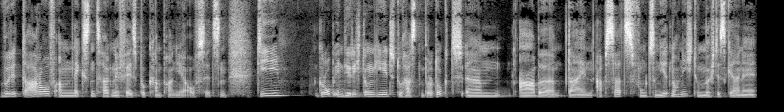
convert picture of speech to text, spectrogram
würde darauf am nächsten Tag eine Facebook-Kampagne aufsetzen, die grob in die Richtung geht, du hast ein Produkt, ähm, aber dein Absatz funktioniert noch nicht. Du möchtest gerne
